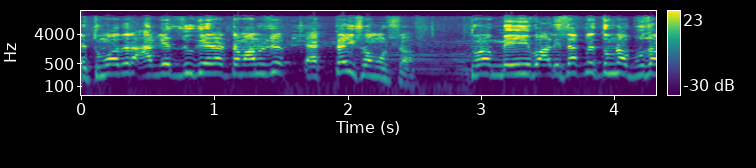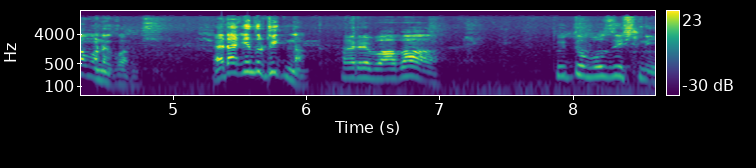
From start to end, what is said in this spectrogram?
এ তোমাদের আগের যুগের একটা মানুষের একটাই সমস্যা। তোমরা মেয়ে বাড়ি থাকলে তোমরা বোঝা মনে করো। এটা কিন্তু ঠিক না। আরে বাবা, তুই তো বুঝিসনি।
